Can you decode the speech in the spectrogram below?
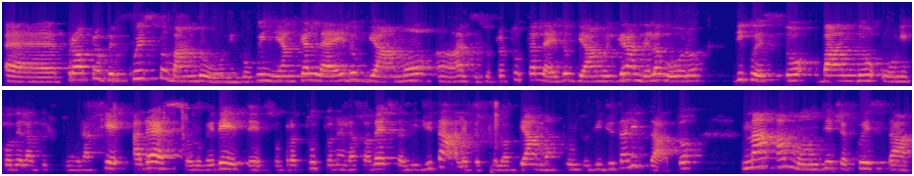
eh, proprio per questo bando unico. Quindi anche a lei dobbiamo, eh, anzi soprattutto a lei dobbiamo il grande lavoro di questo bando unico della cultura, che adesso lo vedete soprattutto nella sua veste digitale, perché lo abbiamo appunto digitalizzato, ma a monte c'è questa,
